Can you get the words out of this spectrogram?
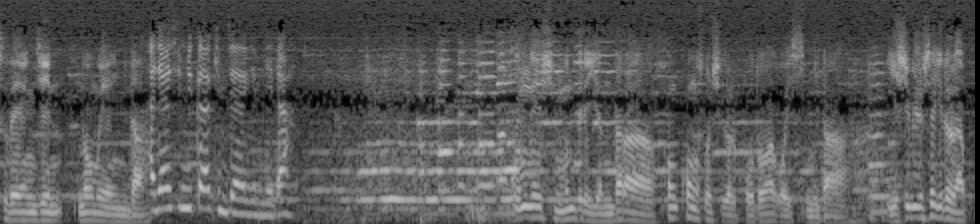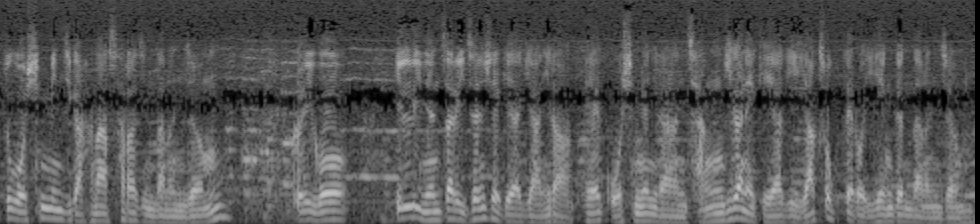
뉴스 대행진 노무현입니다. 안녕하십니까 김자영입니다. 국내 신문들이 연달아 홍콩 소식을 보도하고 있습니다. 21세기를 앞두고 식민지가 하나 사라진다는 점, 그리고 1, 2년짜리 전세 계약이 아니라 150년이라는 장기간의 계약이 약속대로 이행된다는 점,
